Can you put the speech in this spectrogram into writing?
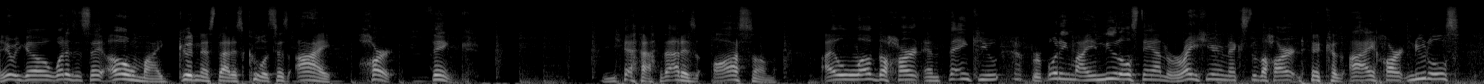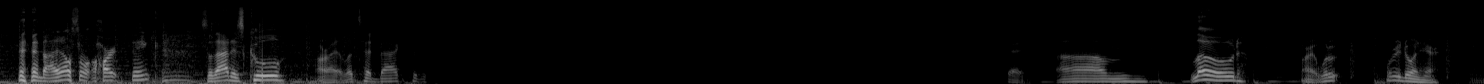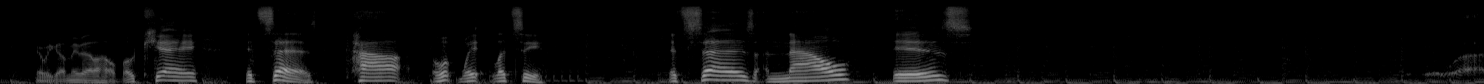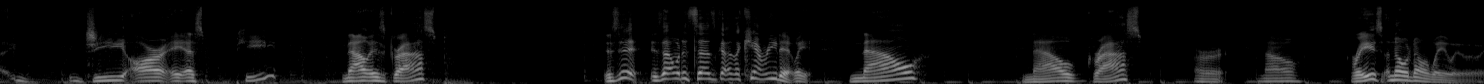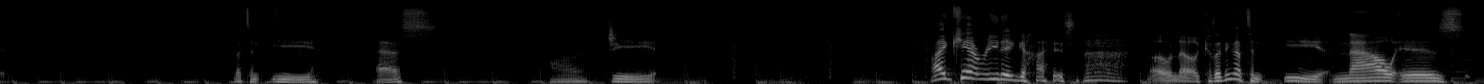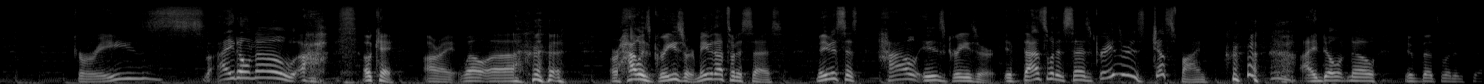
here we go. What does it say? Oh my goodness, that is cool. It says I heart think. Yeah, that is awesome. I love the heart and thank you for putting my noodle stand right here next to the heart because I heart noodles and I also heart think. So that is cool. All right, let's head back to the. Okay. Um, load. All right, what are, what are we doing here? Here we go. Maybe that'll help. Okay. It says how. Oh wait. Let's see. It says now is G R A S P. Now is grasp. Is it? Is that what it says, guys? I can't read it. Wait. Now. Now grasp or now raise? No, no. Wait, wait, wait, wait. That's an E S R G I can't read it, guys. Oh no, because I think that's an E. Now is Graze? I don't know. Ah, okay. All right. Well, uh, or how is Grazer? Maybe that's what it says. Maybe it says, how is Grazer? If that's what it says, Grazer is just fine. I don't know if that's what it said.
